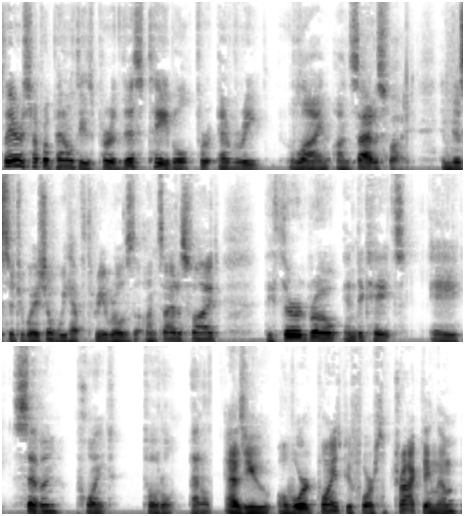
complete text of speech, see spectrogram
Players suffer penalties per this table for every line unsatisfied. In this situation, we have three rows unsatisfied. The third row indicates a seven point total penalty. As you award points before subtracting them,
